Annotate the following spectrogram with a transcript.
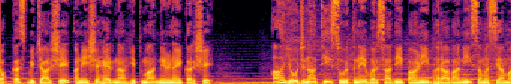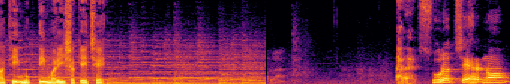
ચોક્કસ વિચારશે અને શહેરના હિતમાં નિર્ણય કરશે. આ યોજનાથી સુરતને વરસાદી પાણી ભરાવાની સમસ્યામાંથી મુક્તિ મળી શકે છે. સુરત શહેરનો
